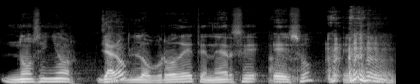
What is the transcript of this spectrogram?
No, señor. ¿Ya no? Logró detenerse eso eh,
